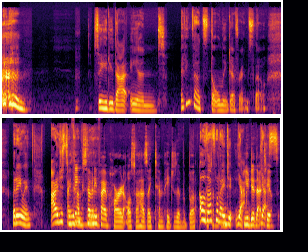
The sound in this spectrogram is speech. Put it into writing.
so you do that and I think that's the only difference though. But anyway, I just I think 75 hard also has like 10 pages of a book. Oh, that's what I did. Yeah, You did that yes. too.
